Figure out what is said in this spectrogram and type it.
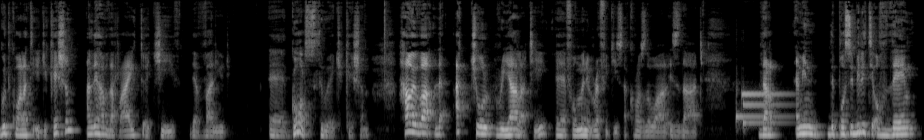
good quality education and they have the right to achieve their valued uh, goals through education. However, the actual reality uh, for many refugees across the world is that there, I mean, the possibility of them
